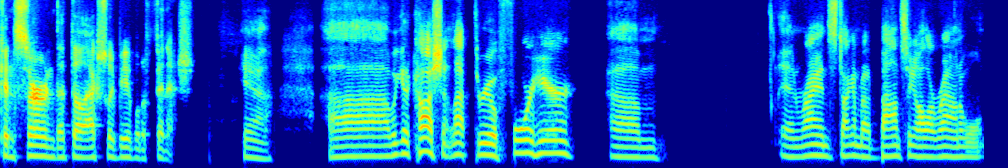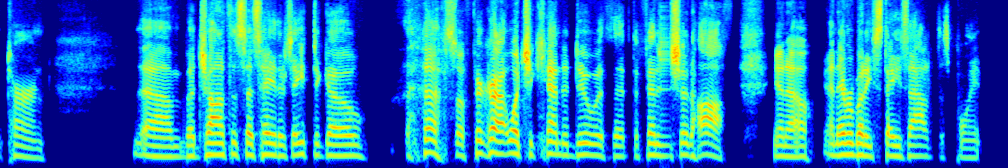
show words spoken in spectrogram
concerned that they'll actually be able to finish. Yeah. Uh, we get a caution at lap 304 here. Um, and Ryan's talking about bouncing all around and won't turn. Um, but Jonathan says, Hey, there's eight to go. so figure out what you can to do with it to finish it off, you know, and everybody stays out at this point.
